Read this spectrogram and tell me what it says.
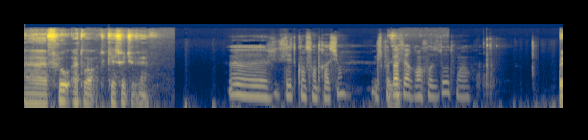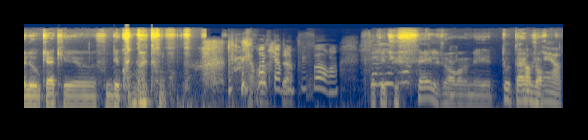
Euh, Flo, à toi. Qu'est-ce que tu fais Euh, j'ai de concentration. Mais je peux pas faire grand chose d'autre moi. Tu vas aller au cac et euh, foutre des coups de bâton. je crois que t'as fait plus fort. Hein. Ok, tu fails, genre, mais total, Oh genre, merde.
